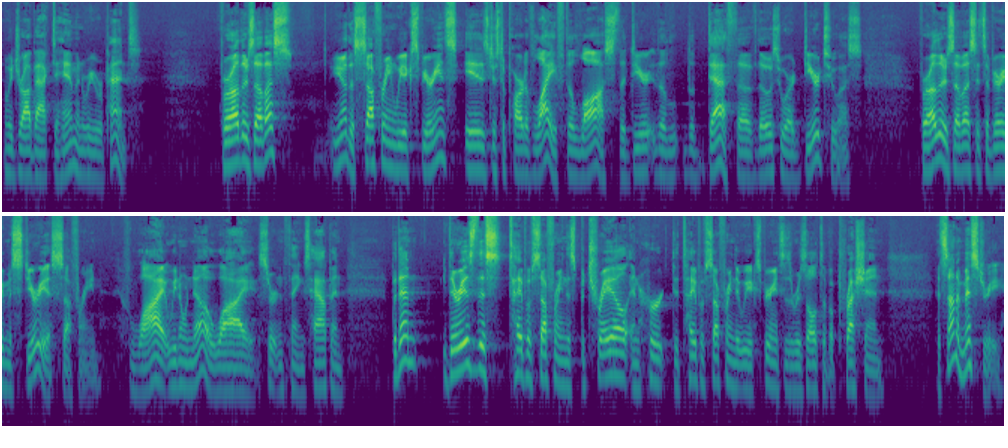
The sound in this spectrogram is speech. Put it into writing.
And we draw back to him and we repent. For others of us, you know, the suffering we experience is just a part of life, the loss, the, dear, the, the death of those who are dear to us. For others of us, it's a very mysterious suffering. Why? We don't know why certain things happen. But then there is this type of suffering, this betrayal and hurt, the type of suffering that we experience as a result of oppression. It's not a mystery.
